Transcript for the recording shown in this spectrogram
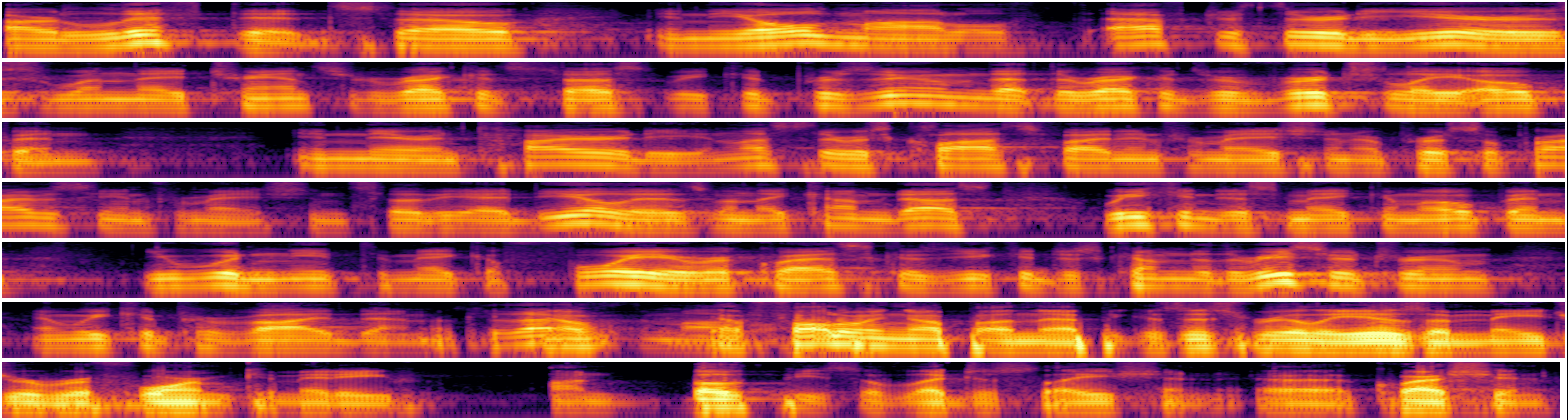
are lifted. So in the old model, after 30 years, when they transferred records to us, we could presume that the records were virtually open in their entirety, unless there was classified information or personal privacy information. So the ideal is when they come to us, we can just make them open. You wouldn't need to make a FOIA request because you could just come to the research room and we could provide them. So that Now, was the now, following up on that, because this really is a major reform committee on both pieces of legislation uh, question,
